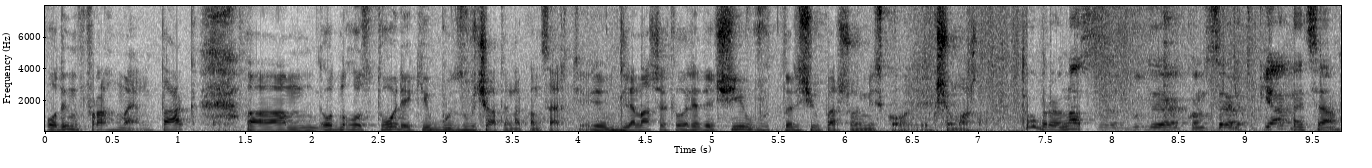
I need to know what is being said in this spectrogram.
один фрагмент, так е, одного з творів, які будуть звучати на концерті для наших телеглядачів, глядачів першого міського, якщо можна. Добре, у нас буде концерт п'ятниця.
